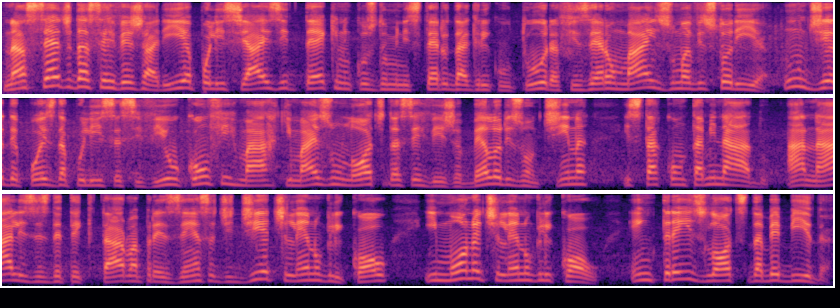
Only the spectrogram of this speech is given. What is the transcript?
Na sede da cervejaria, policiais e técnicos do Ministério da Agricultura fizeram mais uma vistoria. Um dia depois da Polícia Civil confirmar que mais um lote da cerveja Belo Horizontina está contaminado. Análises detectaram a presença de dietileno glicol e monoetileno glicol em três lotes da bebida.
